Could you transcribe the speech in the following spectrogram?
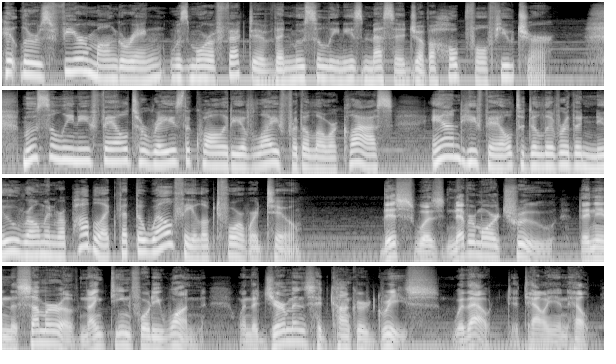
Hitler's fear mongering was more effective than Mussolini's message of a hopeful future. Mussolini failed to raise the quality of life for the lower class, and he failed to deliver the new Roman Republic that the wealthy looked forward to. This was never more true than in the summer of 1941, when the Germans had conquered Greece without Italian help.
